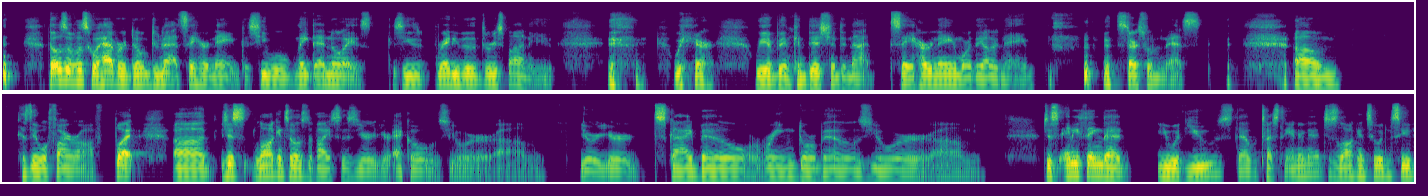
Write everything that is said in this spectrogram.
those of us who have her don't do not say her name because she will make that noise because she's ready to, to respond to you. we are we have been conditioned to not say her name or the other name. it starts with an S. Um, because they will fire off. But uh, just log into those devices, your your echoes, your um, your your sky bell or ring doorbells your um, just anything that you would use that would touch the internet just log into it and see if,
